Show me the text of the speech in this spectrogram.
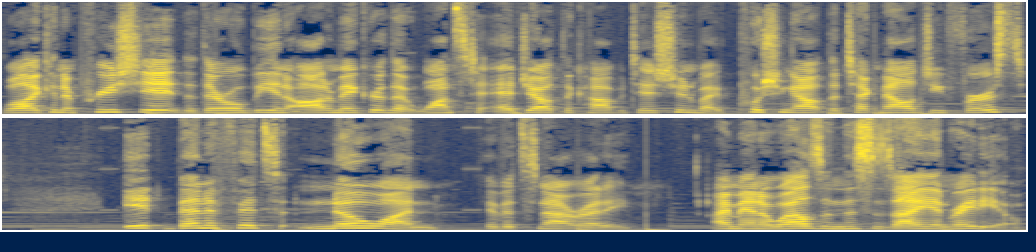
While I can appreciate that there will be an automaker that wants to edge out the competition by pushing out the technology first, it benefits no one if it's not ready. I'm Anna Wells, and this is IEN Radio.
